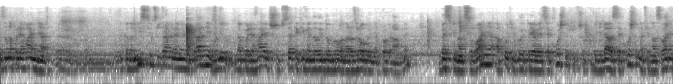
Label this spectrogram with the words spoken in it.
За наполягання е, економістів центральної районної лікарні вони наполягають, щоб все-таки ми дали добро на розроблення програми без фінансування, а потім, коли з'являться кошти, щоб виділялися кошти на фінансування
